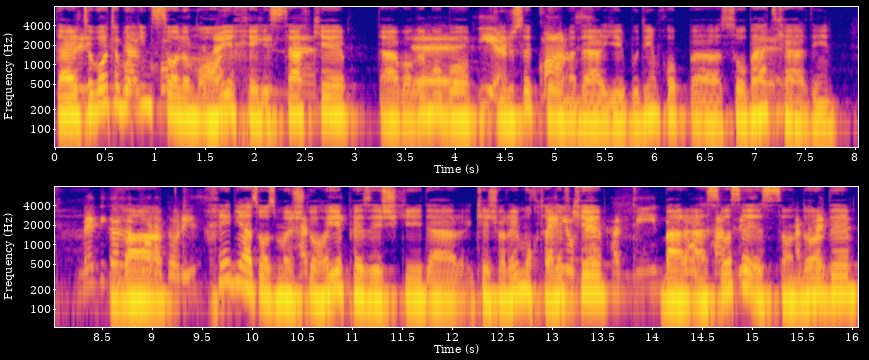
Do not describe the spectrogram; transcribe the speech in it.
در ارتباط با این سال و ماهای خیلی سخت که در واقع ما با ویروس کرونا درگیر بودیم خب صحبت کردیم. و خیلی از آزمایشگاه های پزشکی در کشورهای مختلف که بر اساس استاندارد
